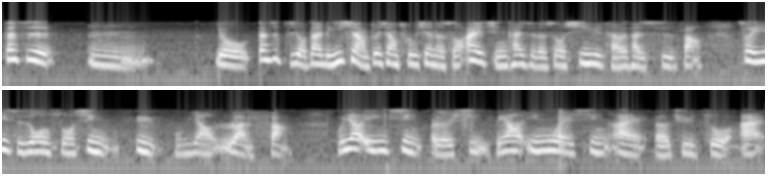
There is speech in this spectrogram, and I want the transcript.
但是，嗯，有，但是只有在理想对象出现的时候，爱情开始的时候，性欲才会开始释放。所以意思就是说，性欲不要乱放，不要因性而性，不要因为性爱而去做爱。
